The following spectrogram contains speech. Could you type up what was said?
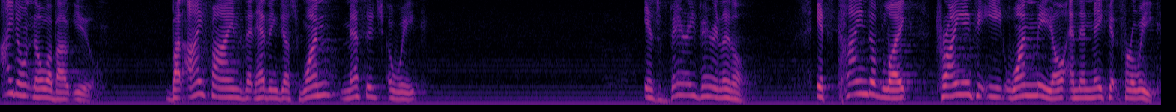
I don't know about you. But I find that having just one message a week is very, very little. It's kind of like trying to eat one meal and then make it for a week.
